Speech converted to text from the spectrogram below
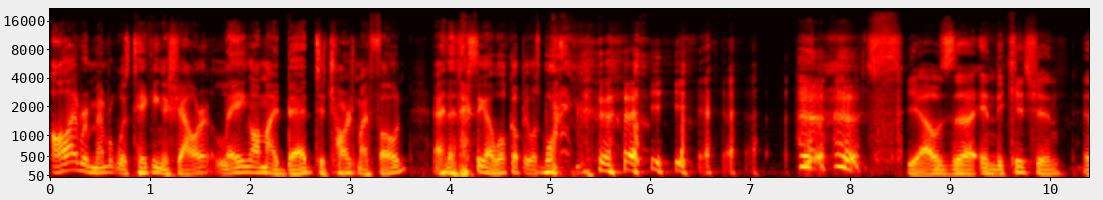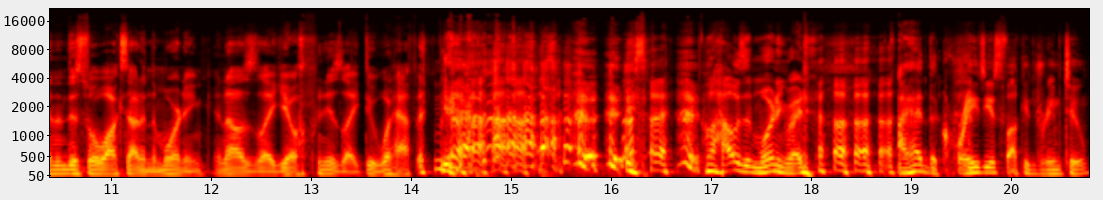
All I remember was taking a shower, laying on my bed to charge my phone, and the next thing I woke up, it was morning. Yeah, I was uh, in the kitchen, and then this one walks out in the morning, and I was like, "Yo," and he's like, "Dude, what happened?" he's like, well, "How is it morning right now?" I had the craziest fucking dream too.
